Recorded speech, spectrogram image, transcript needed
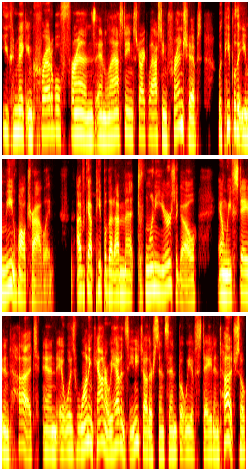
you can make incredible friends and lasting, strike lasting friendships with people that you meet while traveling. I've got people that I met 20 years ago and we've stayed in touch. And it was one encounter. We haven't seen each other since then, but we have stayed in touch. So,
